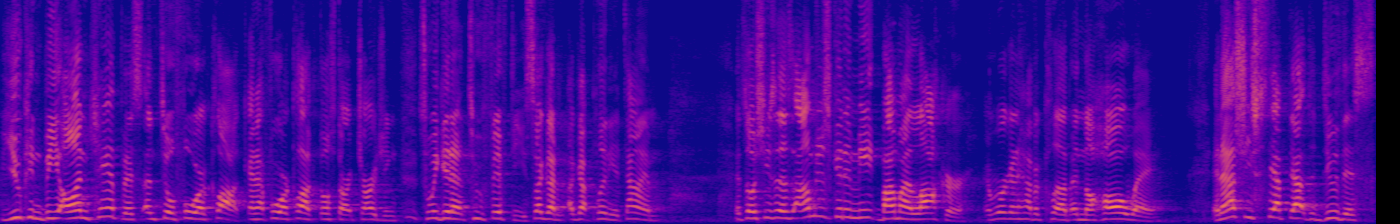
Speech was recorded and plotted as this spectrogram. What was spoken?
You can be on campus until four o'clock, and at four o'clock they'll start charging. So we get at two fifty. So I got I got plenty of time. And so she says, I'm just gonna meet by my locker, and we're gonna have a club in the hallway. And as she stepped out to do this,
